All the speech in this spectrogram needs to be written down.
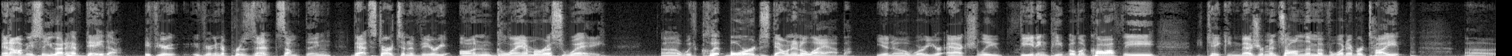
And obviously, you got to have data if you're if you're going to present something, that starts in a very unglamorous way, uh, with clipboards down in a lab, You know, where you're actually feeding people the coffee, you're taking measurements on them of whatever type. Uh,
